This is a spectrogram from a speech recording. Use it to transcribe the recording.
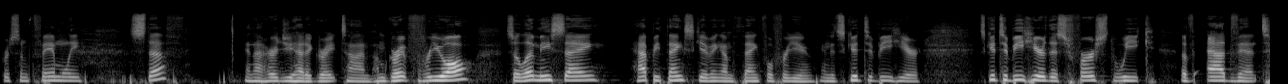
for some family stuff, and I heard you had a great time. I'm grateful for you all. So let me say, Happy Thanksgiving. I'm thankful for you, and it's good to be here. It's good to be here this first week of Advent.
